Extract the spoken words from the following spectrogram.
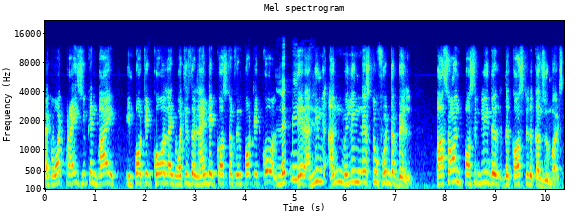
at what price you can buy imported coal and what is the landed cost of imported coal. Let me- their un- unwillingness to foot the bill pass on possibly the, the cost to the consumers.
